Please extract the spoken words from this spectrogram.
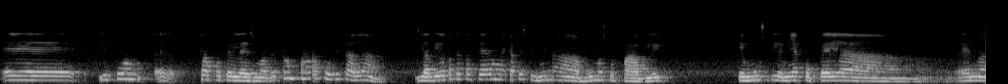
ε, λοιπόν, ε, τα αποτελέσματα ήταν πάρα πολύ καλά. Δηλαδή, όταν καταφέραμε κάποια στιγμή να μπούμε στο public, και μου στείλε μια κοπέλα ένα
